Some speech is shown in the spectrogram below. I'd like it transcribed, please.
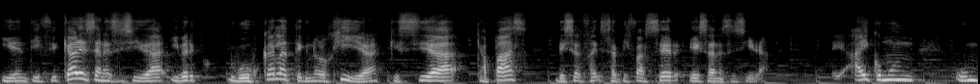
identificar esa necesidad y ver, buscar la tecnología que sea capaz de satisfacer esa necesidad. Eh, hay como un,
